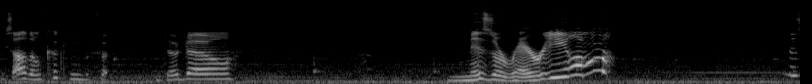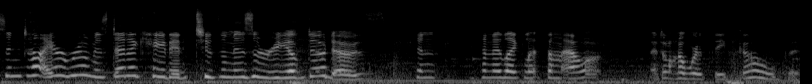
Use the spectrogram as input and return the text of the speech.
We saw them cooking before. Dodo. Miserarium? This entire room is dedicated to the misery of dodos. Can can I like let them out? I don't know where they'd go, but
